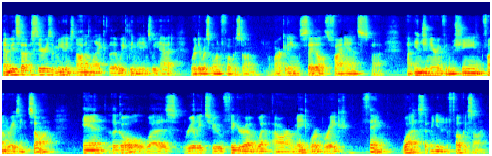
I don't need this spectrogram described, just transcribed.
And we had set up a series of meetings not unlike the weekly meetings we had where there was one focused on you know, marketing sales finance uh, uh, engineering for the machine and fundraising and so on. And the goal was really to figure out what our make or break thing was that we needed to focus on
